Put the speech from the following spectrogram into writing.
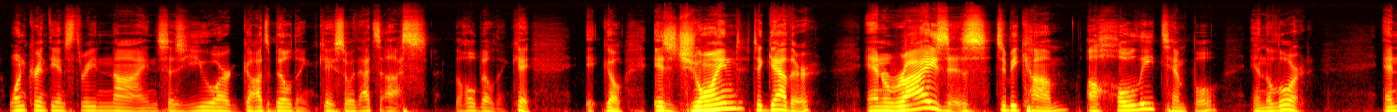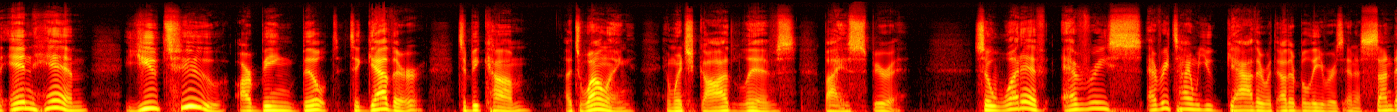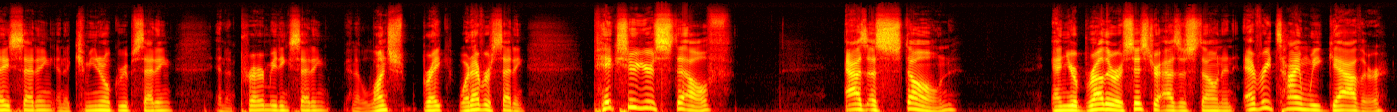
1 Corinthians 3 9 says, You are God's building. Okay, so that's us, the whole building. Okay, it, go. Is joined together and rises to become a holy temple in the Lord. And in him, you too are being built together to become a dwelling in which God lives by his Spirit. So, what if every, every time you gather with other believers in a Sunday setting, in a communal group setting, in a prayer meeting setting, in a lunch break, whatever setting, picture yourself as a stone and your brother or sister as a stone, and every time we gather,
